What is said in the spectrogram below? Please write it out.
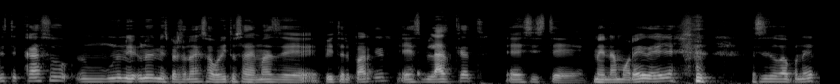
este caso, uno de, mis personajes favoritos, además de Peter Parker, es Black Cat. Es este. Me enamoré de ella. Así se lo voy a poner.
